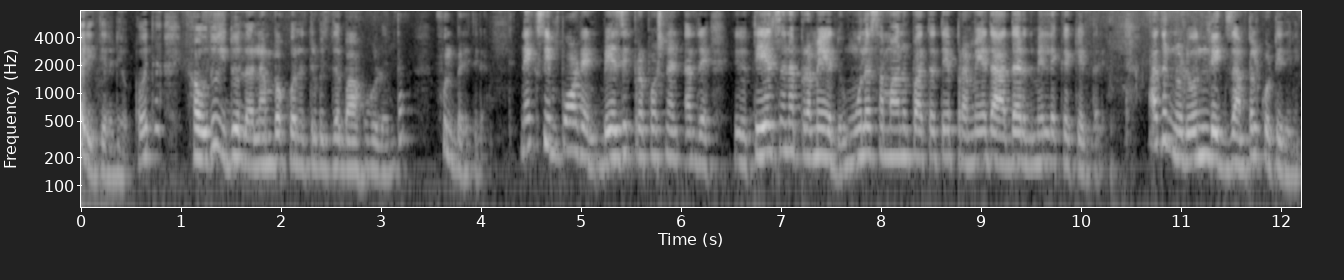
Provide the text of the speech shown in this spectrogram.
ಬರೀತೀರ ನೀವು. ಹೌದಾ? ಹೌದು, ಇದು ಲಂಬಕೋನ ತ್ರಿಭುಜದ ಬಾಹುಗಳು ಅಂತ ಫುಲ್ ಬರೀತೀರ. ನೆಕ್ಸ್ಟ್ ಇಂಪಾರ್ಟೆಂಟ್ ಬೇಸಿಕ್ ಪ್ರಪೋರ್ಷನಲ್ ಅಂದರೆ ಇದು ತೇಲ್ಸನ ಪ್ರಮೇಯದು ಮೂಲ ಸಮಾನುಪಾತತೆ ಪ್ರಮೇಯದ ಆಧಾರದ ಮೇಲೆ ಲೆಕ್ಕ ಕೇಳ್ತಾರೆ. ಅದನ್ನು ನೋಡಿ, ಒಂದು ಎಕ್ಸಾಂಪಲ್ ಕೊಟ್ಟಿದ್ದೀನಿ.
